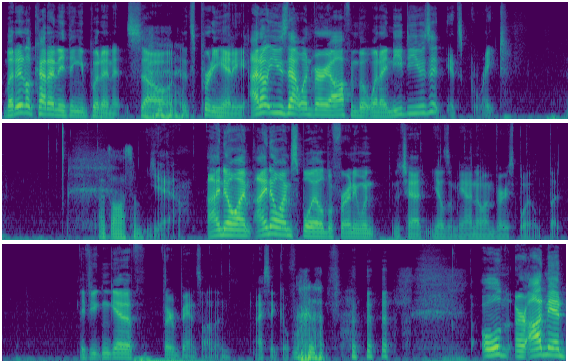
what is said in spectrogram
but it'll cut anything you put in it, so it's pretty handy. I don't use that one very often, but when I need to use it, it's great. That's awesome. Yeah, I know I'm I know I'm spoiled. Before anyone in the chat yells at me, I know I'm very spoiled. But if you can get a third bandsaw, then I say go for it. Old or odd man,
